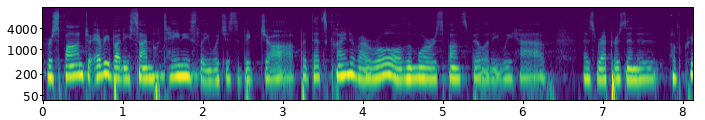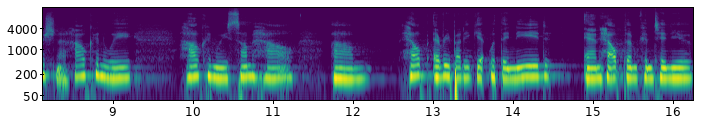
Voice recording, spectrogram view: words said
respond to everybody simultaneously, which is a big job, but that's kind of our role, the more responsibility we have as representative of Krishna. How can we, how can we somehow um, help everybody get what they need and help them continue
